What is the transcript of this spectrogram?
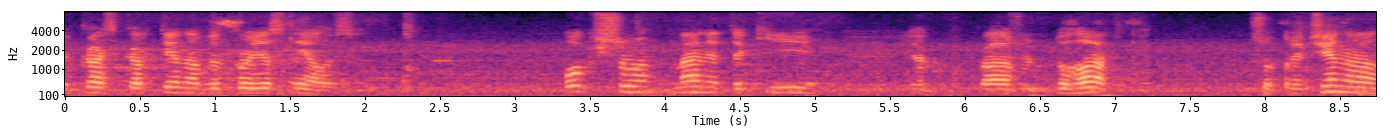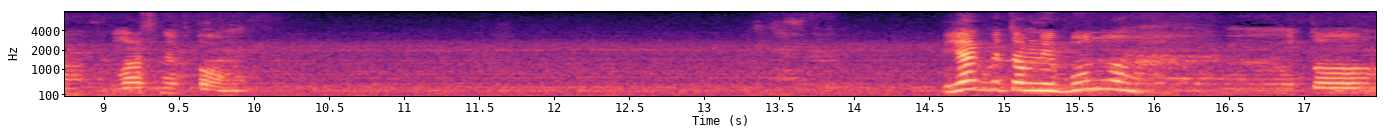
якась картина би прояснилася. Поки що в мене такі, як кажуть, догадки, що причина власне в тому. Як би там не було, то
